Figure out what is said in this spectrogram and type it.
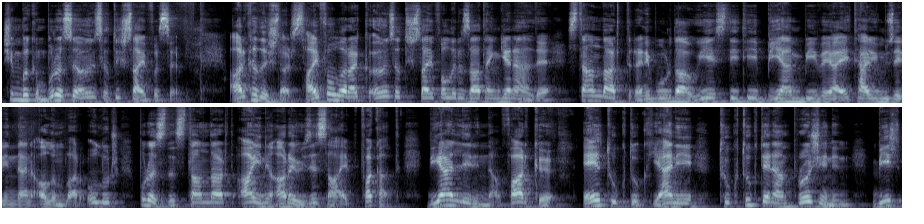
Şimdi bakın burası ön satış sayfası. Arkadaşlar sayfa olarak ön satış sayfaları zaten genelde standarttır. Hani burada USDT, BNB veya Ethereum üzerinden alımlar olur. Burası da standart aynı arayüze sahip. Fakat diğerlerinden farkı e-tuktuk yani tuktuk denen projenin bir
